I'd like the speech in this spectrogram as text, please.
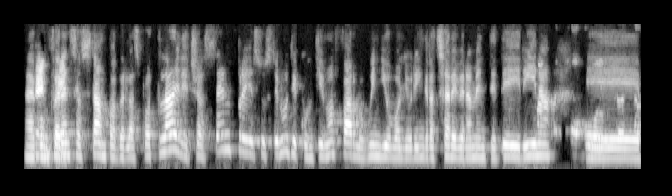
eh, conferenza stampa per la Spotline e ci ha sempre sostenuti e continua a farlo, quindi io voglio ringraziare veramente te Irina e,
